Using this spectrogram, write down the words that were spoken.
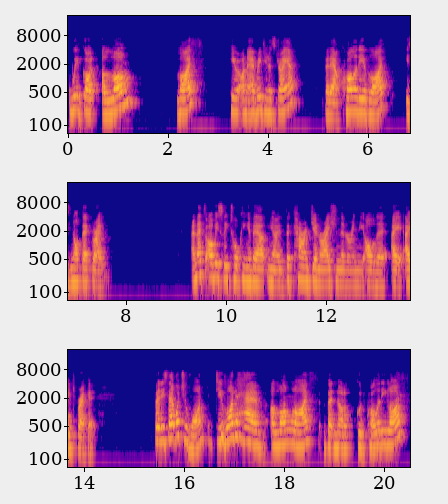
we've got a long life here on average in Australia, but our quality of life is not that great. And that's obviously talking about, you know, the current generation that are in the older age bracket. But is that what you want? Do you want to have a long life, but not a good quality life?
